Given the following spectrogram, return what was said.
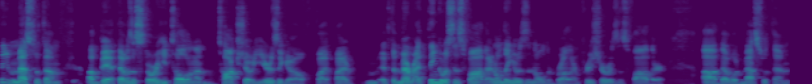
mess with him a bit. That was a story he told on a talk show years ago. If I, if, I, if the memory, I think it was his father. I don't think it was an older brother. I'm pretty sure it was his father uh, that would mess with him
